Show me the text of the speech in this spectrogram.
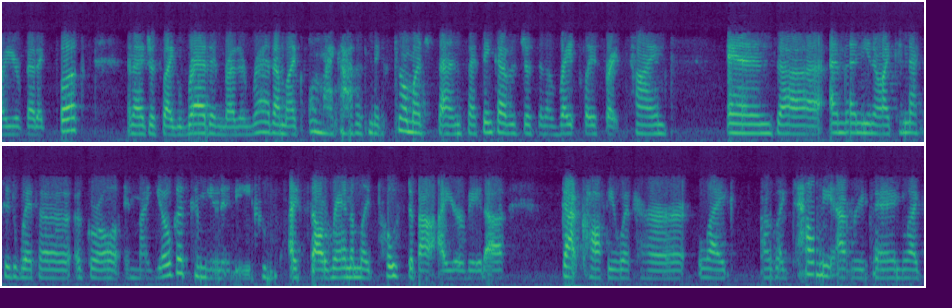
Ayurvedic books. And I just like read and read and read. I'm like, oh my God, this makes so much sense. I think I was just in the right place, right time and uh, and then you know I connected with a, a girl in my yoga community who I saw randomly post about Ayurveda, got coffee with her. Like I was like, tell me everything. Like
